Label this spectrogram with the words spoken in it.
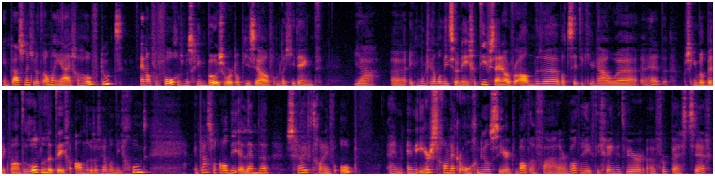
In plaats van dat je dat allemaal in je eigen hoofd doet... en dan vervolgens misschien boos wordt op jezelf... omdat je denkt, ja, uh, ik moet helemaal niet zo negatief zijn over anderen. Wat zit ik hier nou... Hè? Misschien wat ben ik wel aan het roddelen tegen anderen. Dat is helemaal niet goed. In plaats van al die ellende, schrijf het gewoon even op en, en eerst gewoon lekker ongenuanceerd. Wat een vader. Wat heeft diegene het weer uh, verpest, zeg.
